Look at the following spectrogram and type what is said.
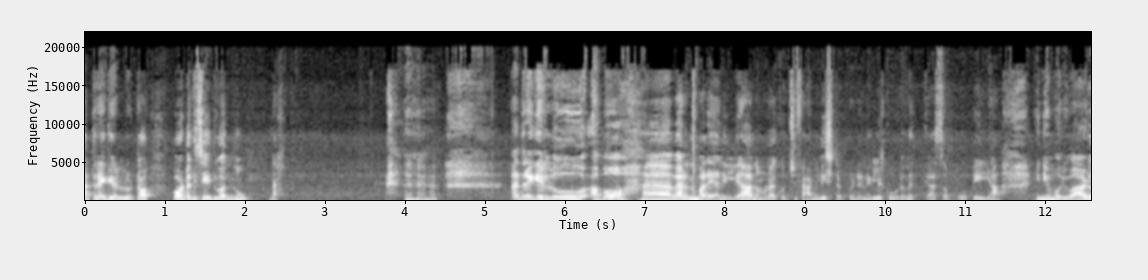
അത്രയൊക്കെ ഉള്ളൂ കേട്ടോ ഫോട്ടോക്ക് ചെയ്ത് വന്നു. ഇതാ അത്രയൊക്കെ അപ്പോൾ വേറെ ഒന്നും പറയാനില്ല. നമ്മുടെ കൊച്ചു ഫാമിലി ഇഷ്ടപ്പെടുകയാണെങ്കിൽ കൂടെ നിൽക്കുക സപ്പോർട്ട് ചെയ്യുക. ഇനിയും ഒരുപാട്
